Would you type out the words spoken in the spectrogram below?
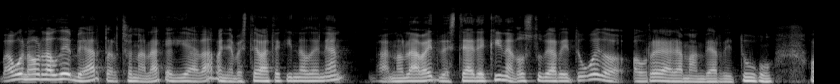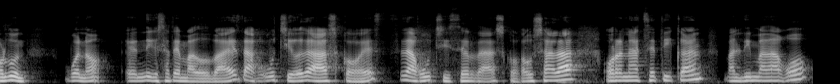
ba, bueno, hor daude behar pertsonalak egia da, baina beste batekin daudenean, ba, nola bait, bestearekin adostu behar ditugu edo aurrera eraman behar ditugu. Orduan, bueno, eh, nik esaten badut ba, ez da gutxi, o da asko, ez? Zer da gutxi, zer da asko. Gauza da, horren atzetikan, baldin badago,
